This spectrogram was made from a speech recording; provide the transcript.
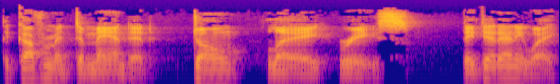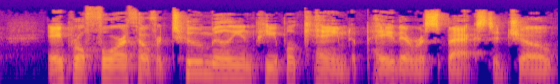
The government demanded don't lay wreaths. They did anyway, April 4th, over 2 million people came to pay their respects to Zhou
